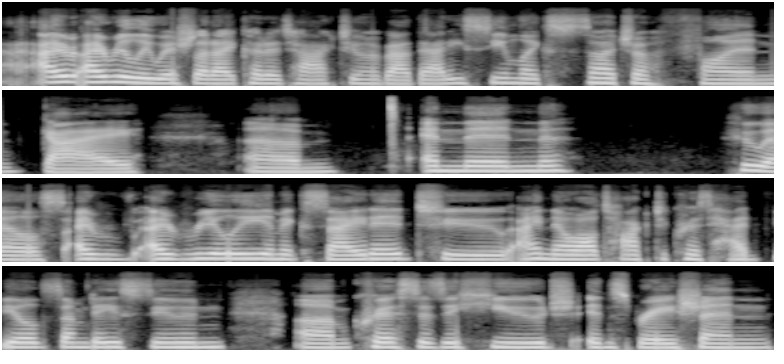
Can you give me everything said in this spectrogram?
I, I really wish that I could have talked to him about that. He seemed like such a fun guy. Um, and then who else? I I really am excited to. I know I'll talk to Chris Hadfield someday soon. Um, Chris is a huge inspiration.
